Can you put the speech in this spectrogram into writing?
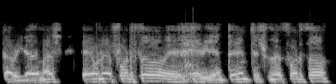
claro, y además es un esfuerzo, eh, evidentemente, es un esfuerzo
